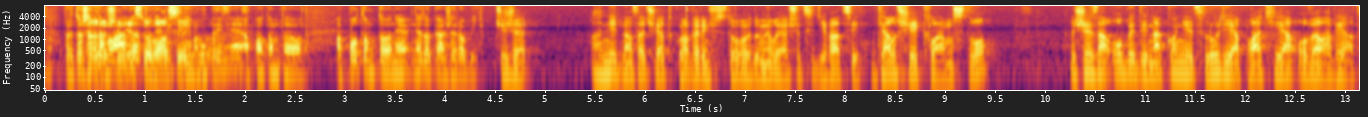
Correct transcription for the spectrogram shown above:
No. Pretože tá vláda to nemyslí úprimne a potom to, a potom to ne, nedokáže robiť. Čiže hneď na začiatku, a verím, že si to uvedomili aj všetci diváci, ďalšie klamstvo, že za obedy nakoniec ľudia platia oveľa viac.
